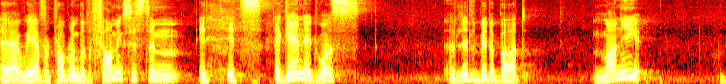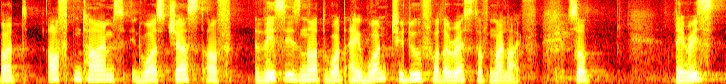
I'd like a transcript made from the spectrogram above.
uh, we have a problem with the farming system. It, it's again, it was a little bit about money, but oftentimes it was just of this is not what I want to do for the rest of my life. So there is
